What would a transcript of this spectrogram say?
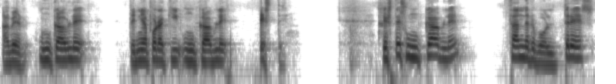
a ver, un cable, tenía por aquí un cable este. Este es un cable Thunderbolt 3,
